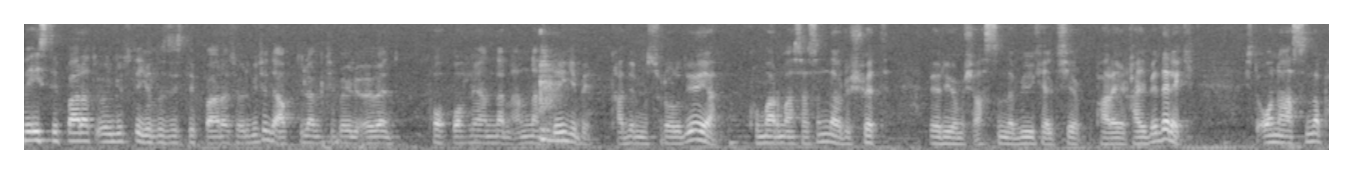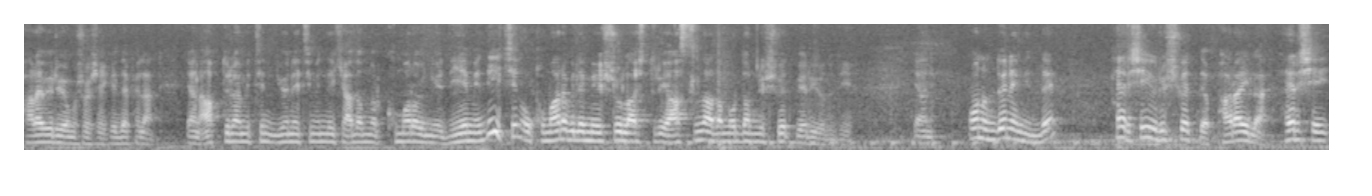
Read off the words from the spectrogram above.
Ve istihbarat örgütü de Yıldız İstihbarat Örgütü de Abdülhamit'i böyle öven, pohpohlayanların anlattığı gibi Kadir Mısıroğlu diyor ya kumar masasında rüşvet veriyormuş aslında Büyükelçiye parayı kaybederek işte ona aslında para veriyormuş o şekilde falan. Yani Abdülhamit'in yönetimindeki adamlar kumar oynuyor diyemediği için o kumarı bile meşrulaştırıyor. Aslında adam oradan rüşvet veriyordu diye. Yani onun döneminde her şey rüşvetle, parayla, her şey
